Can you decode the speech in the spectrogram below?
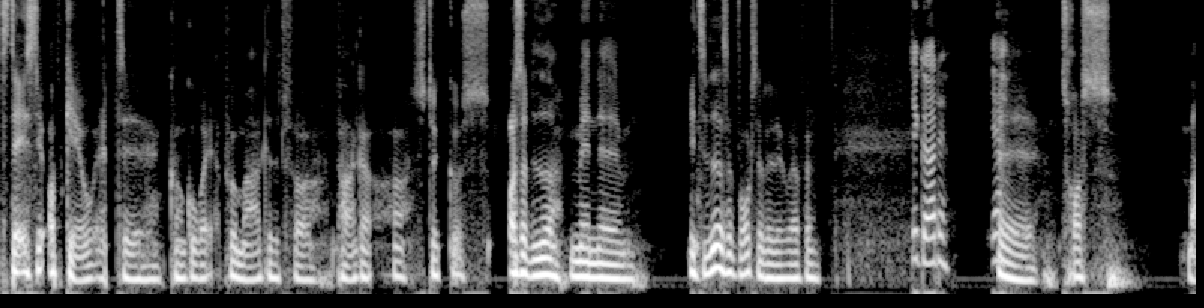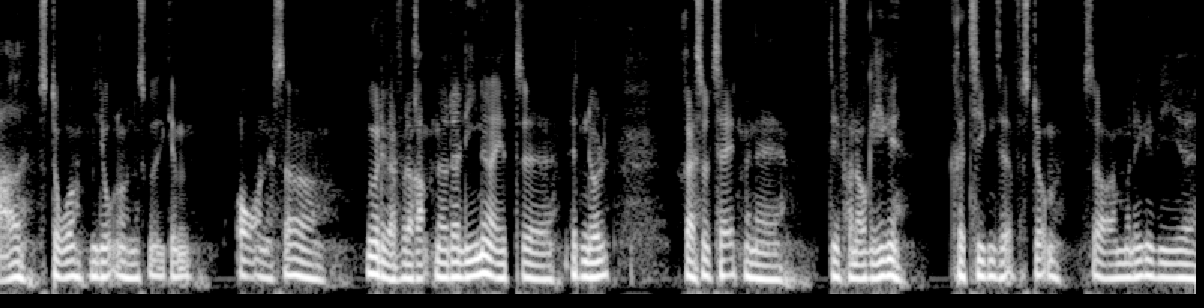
statslig opgave at øh, konkurrere på markedet for pakker og stykgods osv. Men øh, indtil videre så fortsætter det i hvert fald. Det gør det. Ja. Øh, trods meget store millionunderskud igennem årene, så nu er det i hvert fald ramt noget, der ligner et, øh, et nul resultat, men øh, det får nok ikke kritikken til at forstå mig. Så må det ikke vi, øh,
